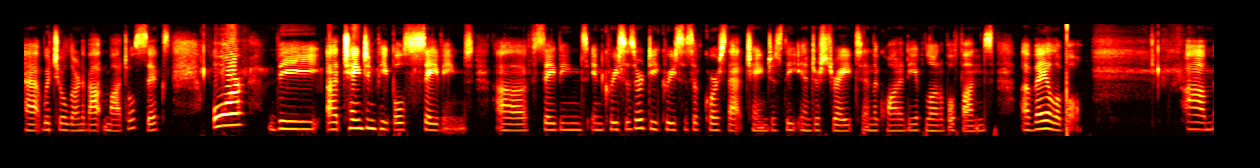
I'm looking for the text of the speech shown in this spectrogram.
uh, which you'll learn about in Module 6, or the uh, change in people's savings. Uh, savings increases or decreases, of course, that changes the interest rate and the quantity of loanable funds available. Um,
